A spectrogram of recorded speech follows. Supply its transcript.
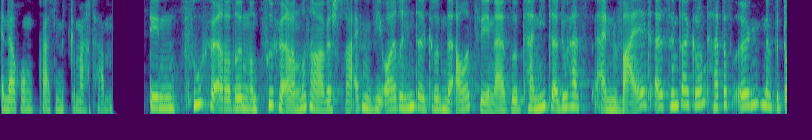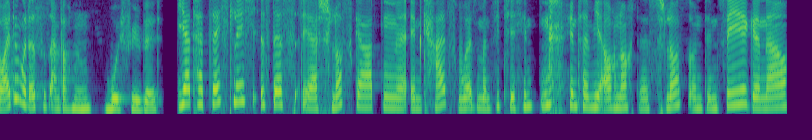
Änderung quasi mitgemacht haben den Zuhörerinnen und Zuhörern muss man mal beschreiben, wie eure Hintergründe aussehen. Also Tanita, du hast einen Wald als Hintergrund. Hat das irgendeine Bedeutung oder ist das einfach ein Wohlfühlbild? Ja, tatsächlich ist das der Schlossgarten in Karlsruhe. Also man sieht hier hinten hinter mir auch noch das Schloss und den See, genau.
